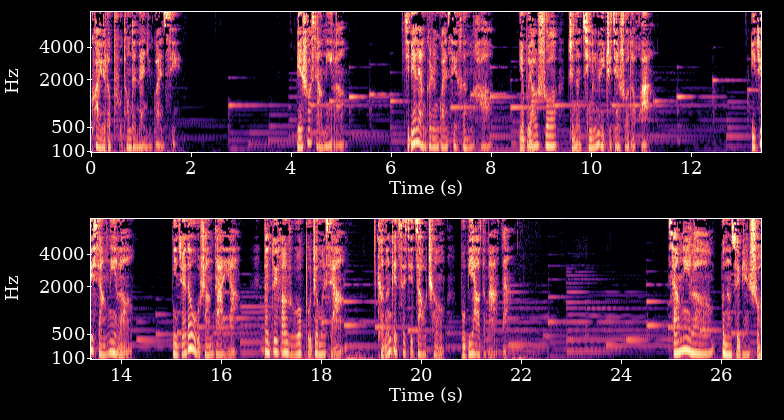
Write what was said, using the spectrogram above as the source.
跨越了普通的男女关系。别说想你了，即便两个人关系很好，也不要说只能情侣之间说的话。一句想你了。你觉得无伤大雅，但对方如若不这么想，可能给自己造成不必要的麻烦。想你了，不能随便说，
